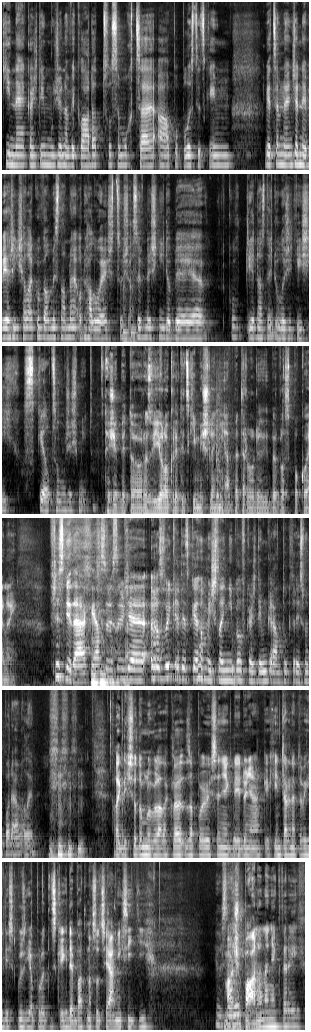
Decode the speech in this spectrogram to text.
ti ne každý může navykládat, co se mu chce a populistickým věcem nejenže nevěříš, ale jako velmi snadno je odhaluješ, což mm-hmm. asi v dnešní době je jako jedna z nejdůležitějších skill, co můžeš mít. Takže by to rozvíjelo kritické myšlení a Petr Ludvík by byl spokojený. Přesně tak. Já si myslím, že rozvoj kritického myšlení byl v každém grantu, který jsme podávali. Ale když se o tom mluvila, takhle zapojuješ se někdy do nějakých internetových diskuzí a politických debat na sociálních sítích? Myslím, Máš že- pána na některých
